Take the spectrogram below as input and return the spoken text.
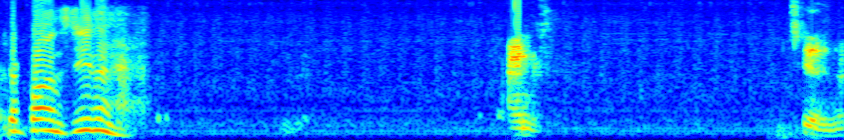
Step on, Steven. And chill.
